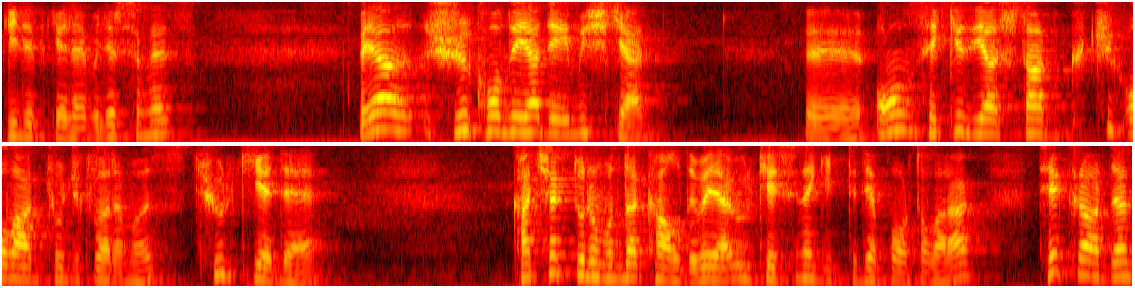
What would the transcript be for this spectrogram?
gidip gelebilirsiniz. Veya şu konuya değmişken e, 18 yaştan küçük olan çocuklarımız Türkiye'de kaçak durumunda kaldı veya ülkesine gitti deport olarak tekrardan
